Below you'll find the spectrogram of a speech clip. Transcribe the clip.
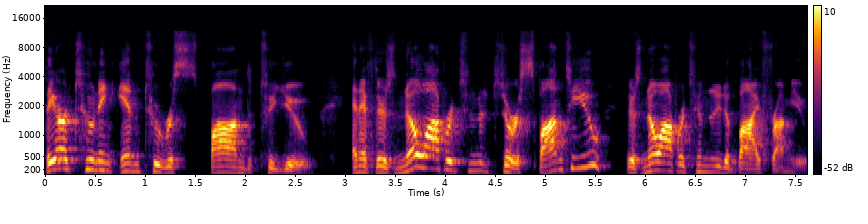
they are tuning in to respond to you. And if there's no opportunity to respond to you, there's no opportunity to buy from you.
